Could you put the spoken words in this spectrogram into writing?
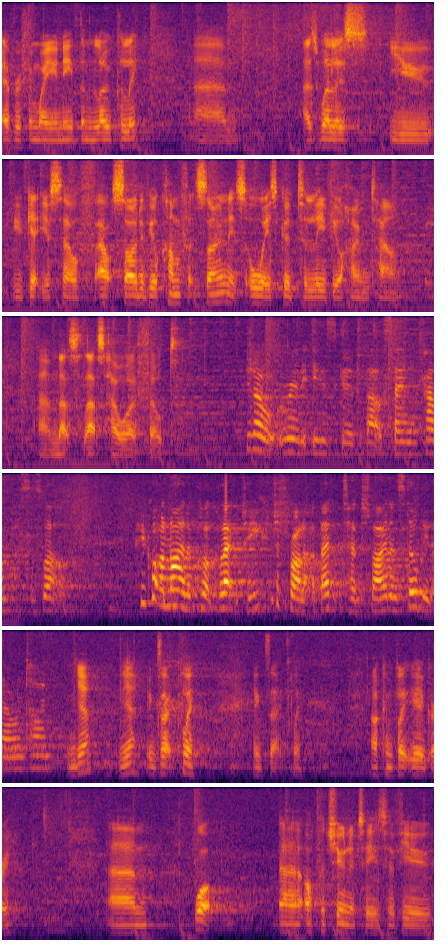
everything where you need them locally, um, as well as you you get yourself outside of your comfort zone. It's always good to leave your hometown. Um, that's that's how I felt. You know what really is good about staying on campus as well? If you've got a nine o'clock lecture, you can just roll out of bed at ten to nine and still be there on time. Yeah, yeah, exactly, exactly. I completely agree. Um, what uh, opportunities have you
